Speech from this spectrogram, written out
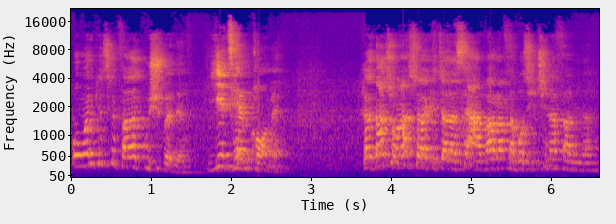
به عنوان کسی که فقط گوش بده یه ترم کامل خدمت شما هست که جلسه اول رفتم باز هیچی نفهمیدم.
